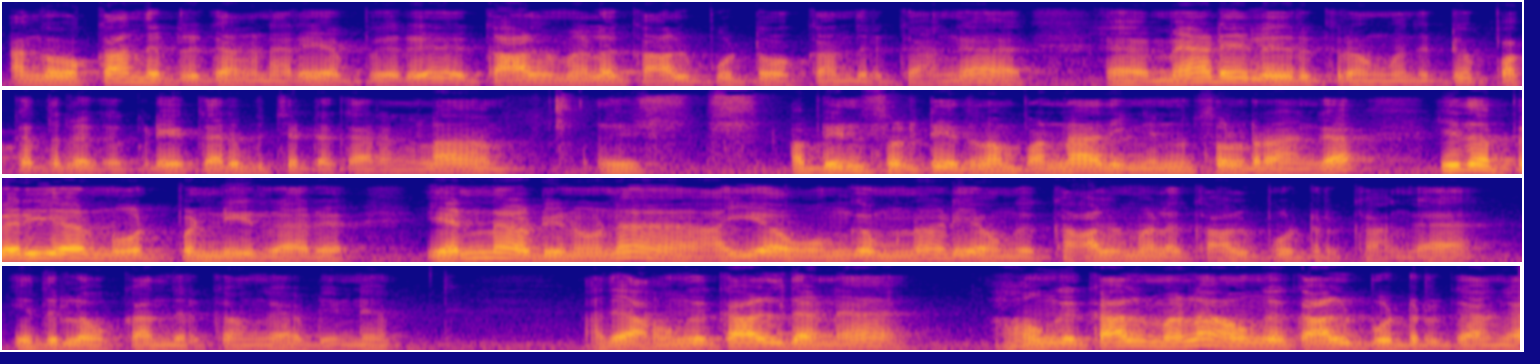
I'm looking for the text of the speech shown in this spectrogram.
அங்கே உக்காந்துட்ருக்காங்க நிறைய பேர். கால் மேலே கால் போட்டு உக்காந்துருக்காங்க. மேடையில் இருக்கிறவங்க வந்துட்டு பக்கத்தில் இருக்கக்கூடிய கருப்பு சட்டக்காரங்களாம் "இஸ், அப்படின்னு சொல்லிட்டு இதெல்லாம் பண்ணாதீங்கன்னு சொல்கிறாங்க இதை பெரியார் நோட் பண்ணிடுறாரு. என்ன அப்படின்னோடனே ஐயா உங்கள் முன்னாடி அவங்க கால் மேலே கால் போட்டிருக்காங்க. எதிரில் உட்காந்துருக்காங்க அப்படின்னு. அது அவங்க கால் தானே? அவங்க கால் மேலே அவங்க கால் போட்டிருக்காங்க.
